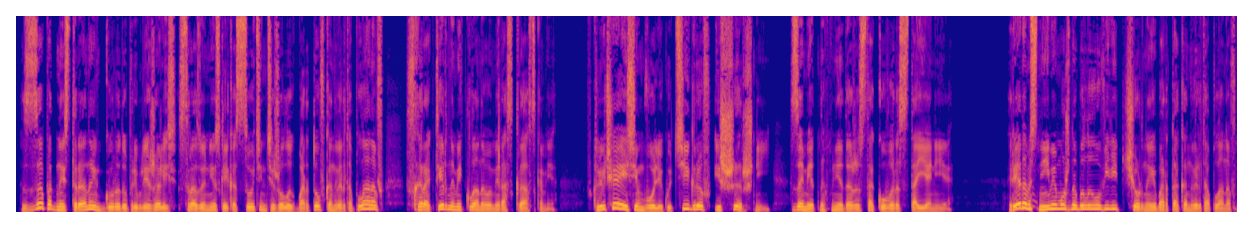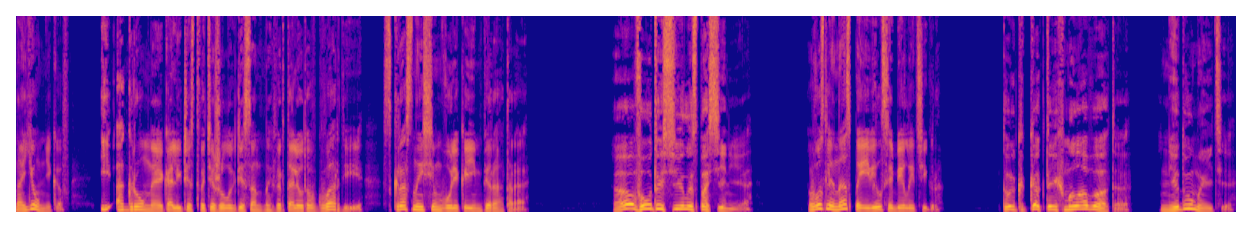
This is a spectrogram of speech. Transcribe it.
С западной стороны к городу приближались сразу несколько сотен тяжелых бортов конвертопланов с характерными клановыми раскрасками — включая символику тигров и шершней, заметных мне даже с такого расстояния. Рядом с ними можно было увидеть черные борта конвертопланов наемников и огромное количество тяжелых десантных вертолетов гвардии с красной символикой императора. «А вот и силы спасения!» Возле нас появился белый тигр. «Только как-то их маловато, не думаете?»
